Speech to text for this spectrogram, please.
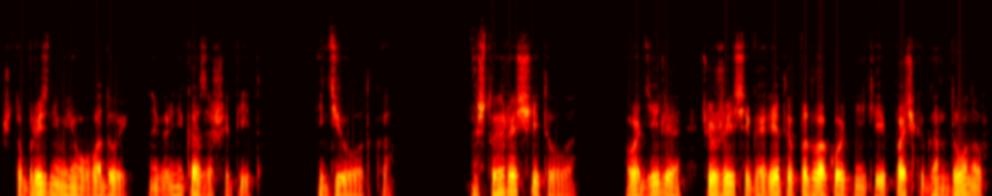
что брызни в него водой, наверняка зашипит. Идиотка. На что я рассчитывала? Водили чужие сигареты в подлокотнике, пачка гондонов.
